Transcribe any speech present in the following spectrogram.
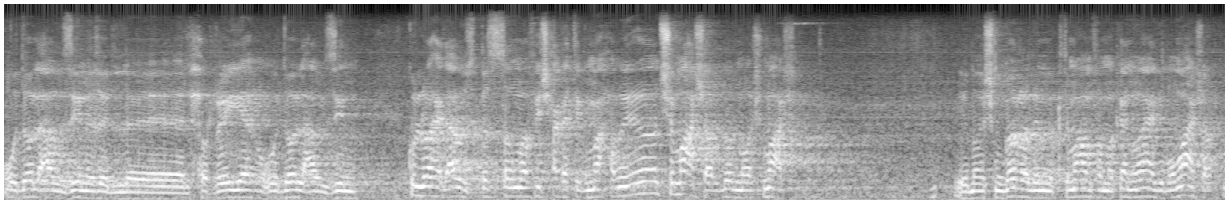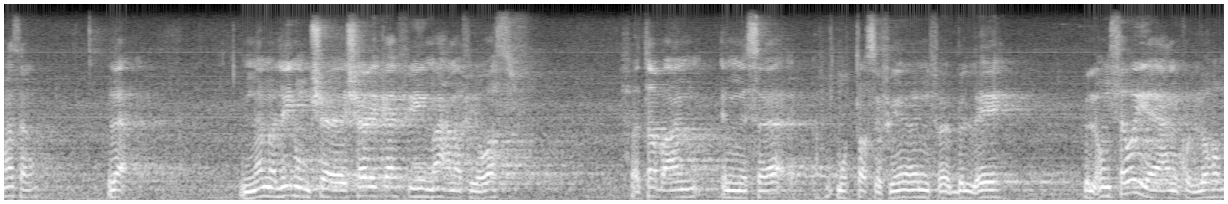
ودول عاوزين الحرية ودول عاوزين كل واحد عاوز قصة وما فيش حاجة تجمعهم مش معشر دول مش معشر. يبقى مش مجرد ان اجتماعهم في مكان واحد يبقوا معشر مثلا. لا. إنما ليهم شركة في معنى في وصف. فطبعا النساء متصفين بالإيه؟ بالأنثوية يعني كلهم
